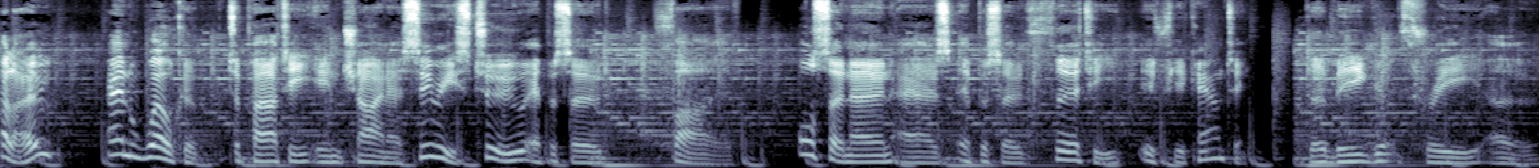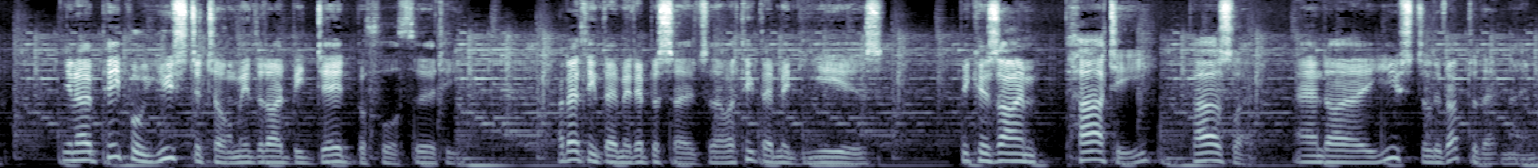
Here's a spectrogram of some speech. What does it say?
Hello, and welcome to Party in China, Series 2, Episode 5, also known as Episode 30 if you're counting. The Big 3 0. You know, people used to tell me that I'd be dead before 30. I don't think they meant episodes, though, I think they meant years. Because I'm Party Parslow, and I used to live up to that name.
